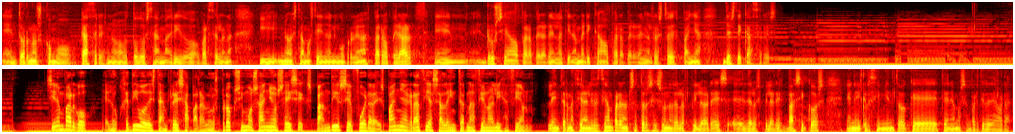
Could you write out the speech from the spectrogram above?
entornos como Cáceres, no todo está en Madrid o Barcelona y no estamos teniendo ningún problema para operar en Rusia o para operar en Latinoamérica o para operar en el resto de España desde Cáceres. Sin embargo, el objetivo de esta empresa para los próximos años es expandirse fuera de España gracias a la internacionalización. La internacionalización para nosotros es uno de los pilares, eh, de los pilares básicos en el crecimiento que tenemos a partir de ahora.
